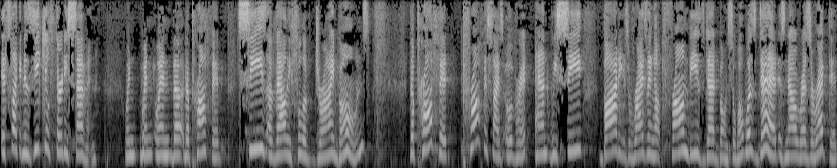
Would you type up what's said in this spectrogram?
It's like in Ezekiel 37, when, when, when the, the prophet sees a valley full of dry bones, the prophet prophesies over it and we see bodies rising up from these dead bones. So what was dead is now resurrected.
